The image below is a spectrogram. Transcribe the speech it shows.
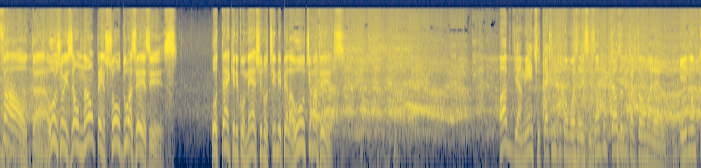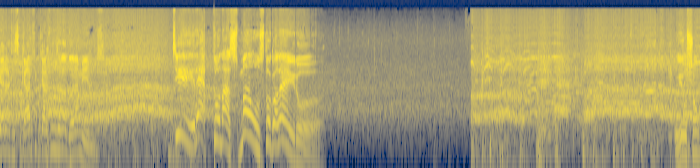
Falta. O juizão não pensou duas vezes. O técnico mexe no time pela última vez. Obviamente, o técnico tomou essa decisão por causa do cartão amarelo. Ele não quer arriscar ficar com um jogador a menos. Direto nas mãos do goleiro. Wilson.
